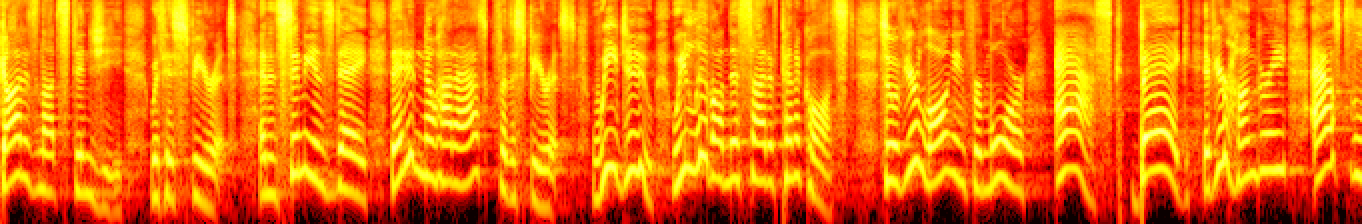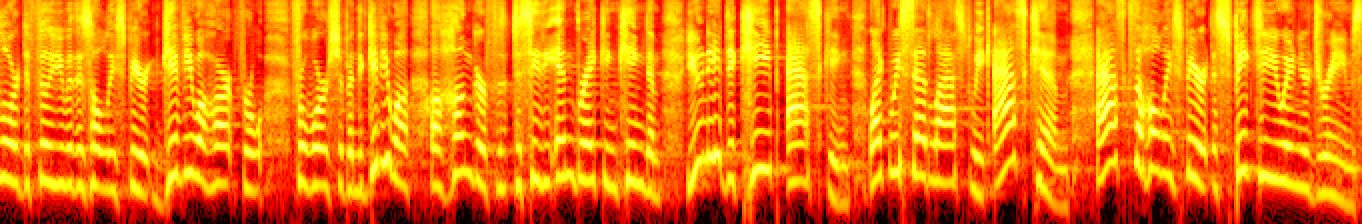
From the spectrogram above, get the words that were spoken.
God is not stingy with his spirit. And in Simeon's day, they didn't know how to ask for the spirits. We do. We live on this side of Pentecost. So if you're longing for more, ask, beg. If you're hungry, ask the Lord to fill you with his Holy Spirit, give you a heart for, for worship, and to give you a, a hunger for, to see the inbreaking kingdom. You need to keep asking. Like we said last week, ask him. Ask the Holy Spirit to speak to you in your dreams.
